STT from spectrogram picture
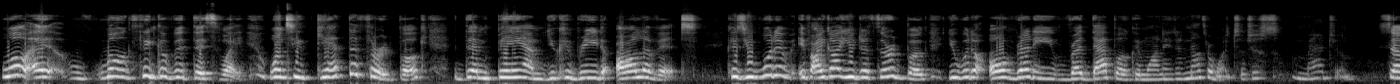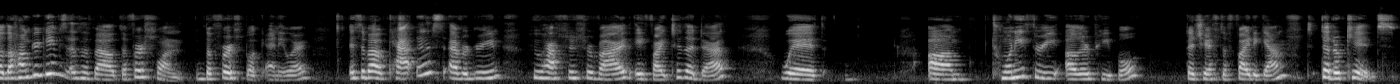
Well, I, well, think of it this way. Once you get the third book, then bam, you can read all of it. Because you would have, if I got you the third book, you would have already read that book and wanted another one. So just imagine. So the Hunger Games is about the first one, the first book anyway. It's about Katniss Evergreen who has to survive a fight to the death with um, 23 other people that she has to fight against. That are kids.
